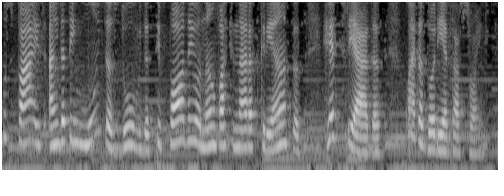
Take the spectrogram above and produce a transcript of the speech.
Os pais ainda têm muitas dúvidas se podem ou não vacinar as crianças resfriadas. Quais as orientações?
